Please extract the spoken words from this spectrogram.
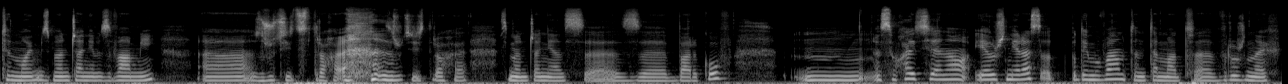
tym moim zmęczeniem z wami, e, zrzucić trochę, zrzucić trochę zmęczenia z, z barków. Mm, słuchajcie, no ja już nieraz podejmowałam ten temat e, w różnych,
